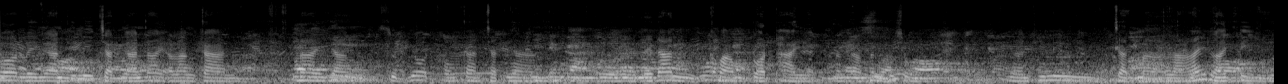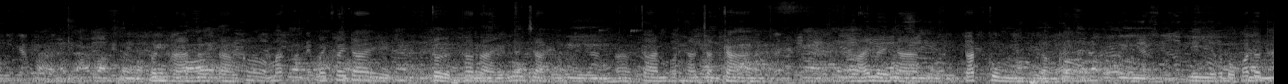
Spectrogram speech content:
ยอดเลยงานที่นี่จัดงานได้อลังการได้อย่างสุดยอดของการจัดงานในด้านความปลอดภัยนะครับท่านผู้ชมงานที่นี่จัดมาหลายหลายปี ปัญหาต่างๆก็มักไม่ค่อยได้เกิดเท่าไหร่เนื่องจากการบริหารจัดการหลายหน่วยงานรัดกลุ่มแล้วก็ มีระบบมาตรฐ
